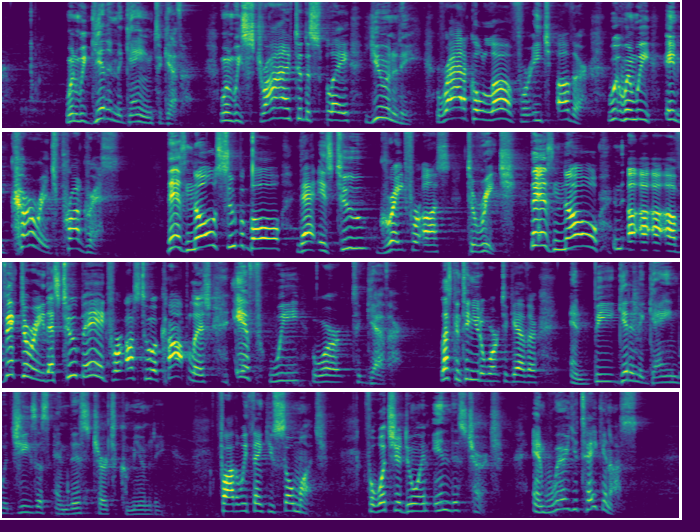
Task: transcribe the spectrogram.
when we get in the game together, when we strive to display unity, radical love for each other, when we encourage progress. There's no Super Bowl that is too great for us to reach. There's no a, a, a, victory that's too big for us to accomplish if we work together. Let's continue to work together and be get in the game with Jesus and this church community. Father, we thank you so much for what you're doing in this church and where you're taking us.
